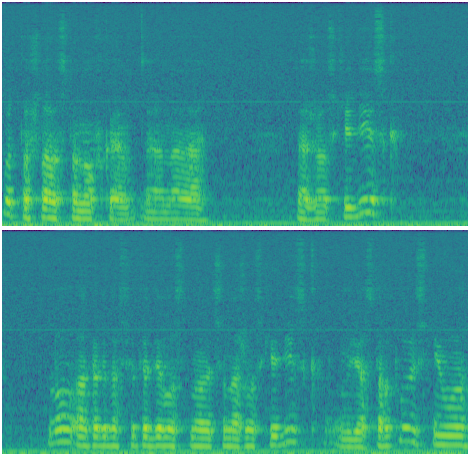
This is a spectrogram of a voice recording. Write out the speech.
Вот пошла установка э, на, на жесткий диск. Ну, а когда все это дело установится на жесткий диск, я стартую с него.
